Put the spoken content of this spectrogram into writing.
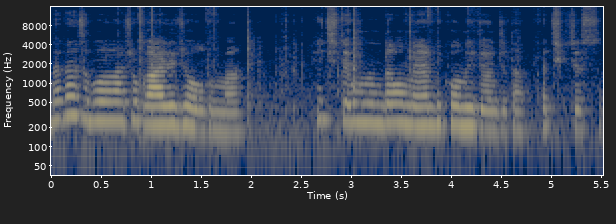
Nedense bu aralar çok aileci oldum ben. Hiç de umurumda olmayan bir konuydu önceden açıkçası.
